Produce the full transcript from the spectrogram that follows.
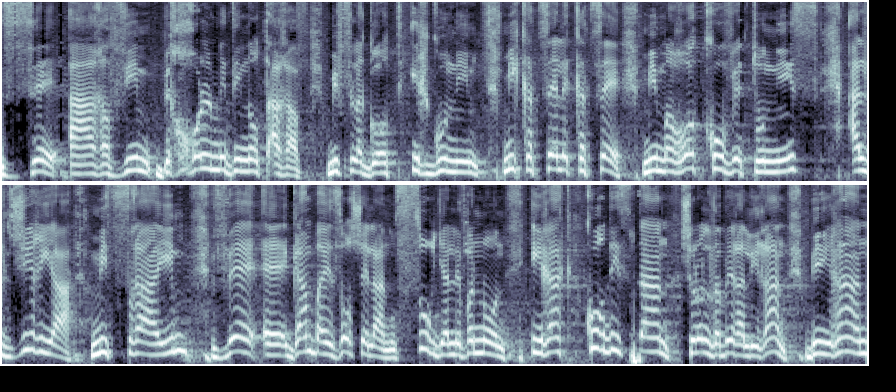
זה הערבים בכל מדינות ערב, מפלגות, ארגונים, מקצה לקצה, ממרוקו ותוניס, אלג'יריה, מצרים, וגם באזור שלנו, סוריה, לבנון, עיראק, כורדיסטן, שלא לדבר על איראן. באיראן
